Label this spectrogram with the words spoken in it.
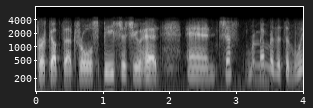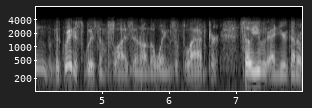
perk up that droll speech that you had, and just remember that the wing, the greatest wisdom flies in on the wings of laughter. So you and you're gonna.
